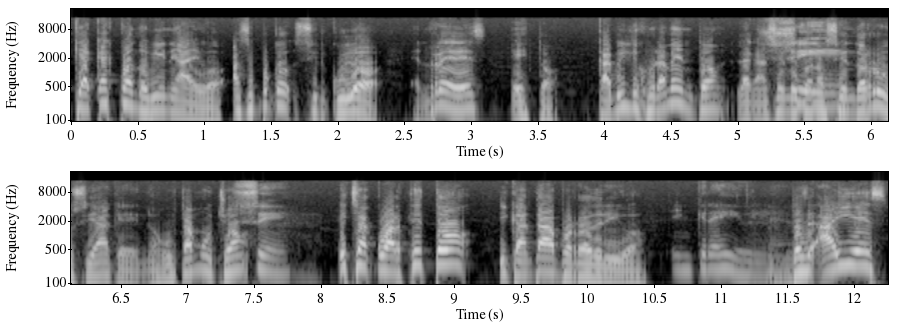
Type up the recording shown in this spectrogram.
que acá es cuando viene algo. Hace poco circuló en redes esto, Cabildo y Juramento, la canción de. Conociendo Rusia, que nos gusta mucho, Sí, hecha cuarteto y cantada por Rodrigo. increíble. Entonces ahí es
